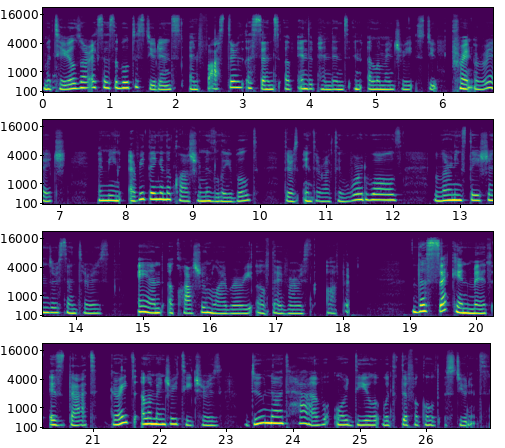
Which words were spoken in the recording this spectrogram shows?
materials are accessible to students, and fosters a sense of independence in elementary students. Print rich, I mean everything in the classroom is labeled, there's interactive word walls, learning stations or centers, and a classroom library of diverse authors. The second myth is that great elementary teachers do not have or deal with difficult students.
